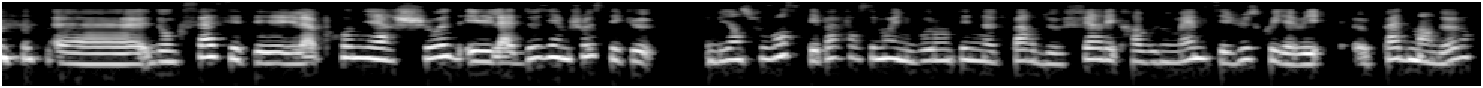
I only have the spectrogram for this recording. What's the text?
donc ça, c'était la première chose. Et la deuxième chose, c'est que bien souvent, c'était pas forcément une volonté de notre part de faire les travaux nous-mêmes. C'est juste qu'il n'y avait pas de main d'œuvre.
